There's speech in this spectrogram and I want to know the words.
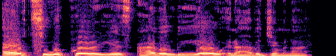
I have two Aquarius. I have a Leo and I have a Gemini.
